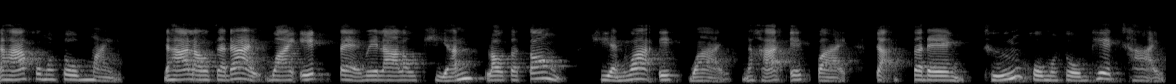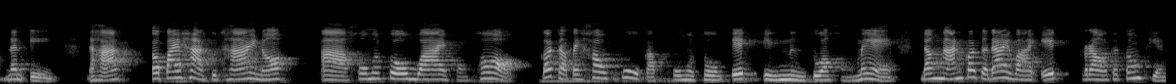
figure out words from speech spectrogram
นะคะโครโมโซมใหม่นะคะเราจะได้ YX แต่เวลาเราเขียนเราจะต้องเขียนว่า XY นะคะ XY จะแสดงถึงโครโมโซมเพศชายนั่นเองนะคะ ต่อไปค่ะสุดท้ายเนาะโครโมโซม Y ของพ่อ ก็จะไปเข้าคู่กับโครโมโซม X อีกหนึ่งตัวของแม่ ดังนั้นก็จะได้ YX เราจะต้องเขียน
